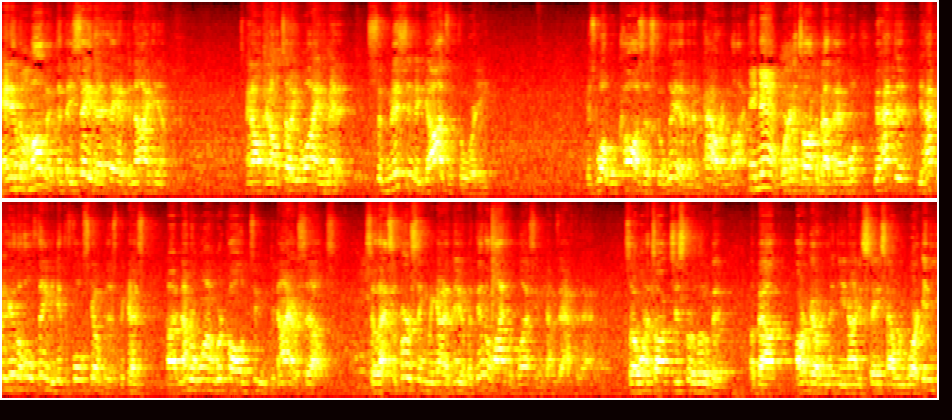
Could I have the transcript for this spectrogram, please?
And in the moment that they say that, they have denied Him. And I'll, and I'll tell you why in a minute. Submission to God's authority is what will cause us to live an empowering life. Amen. We're going to talk about that. Well, you have to you have to hear the whole thing to get the full scope of this because uh, number one, we're called to deny ourselves. So that's the first thing we got to do. But then the life of blessing comes after that. So I want to talk just for a little bit about our government in the United States, how we work. In the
